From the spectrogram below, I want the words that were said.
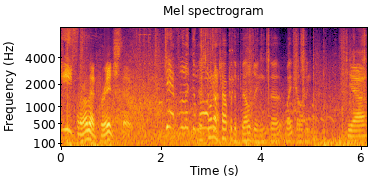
East! They're on that bridge thing. Careful at the There's one on marker! top of the building, the white building. Yeah.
